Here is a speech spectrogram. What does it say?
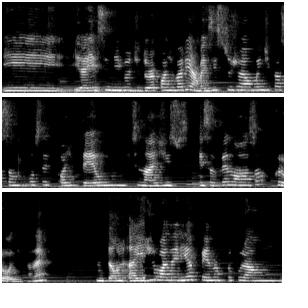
E, e aí esse nível de dor pode variar, mas isso já é uma indicação que você pode ter um sinais de insuficiência venosa crônica, né? Então aí já valeria a pena procurar um,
